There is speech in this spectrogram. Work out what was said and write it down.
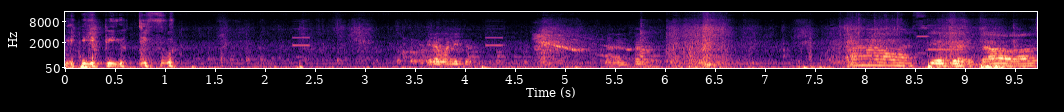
Beautiful. Era bonito. La ventana. Ah, sí es verdad.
